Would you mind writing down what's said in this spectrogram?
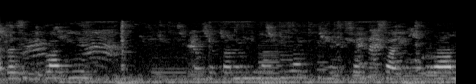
ada sedikit lagi. Kita tanam lagi lah sayuran.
